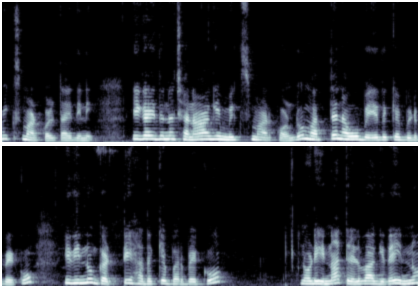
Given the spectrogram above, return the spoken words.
ಮಿಕ್ಸ್ ಮಾಡ್ಕೊಳ್ತಾ ಇದ್ದೀನಿ. ಈಗ ಇದನ್ನು ಚೆನ್ನಾಗಿ ಮಿಕ್ಸ್ ಮಾಡಿಕೊಂಡು ಮತ್ತೆ ನಾವು ಬೇಯೋದಕ್ಕೆ ಬಿಡಬೇಕು. ಇದಿನ್ನೂ ಗಟ್ಟಿ ಹದಕ್ಕೆ ಬರಬೇಕು. ನೋಡಿ, ಇನ್ನೂ ತೆಳುವಾಗಿದೆ. ಇನ್ನೂ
